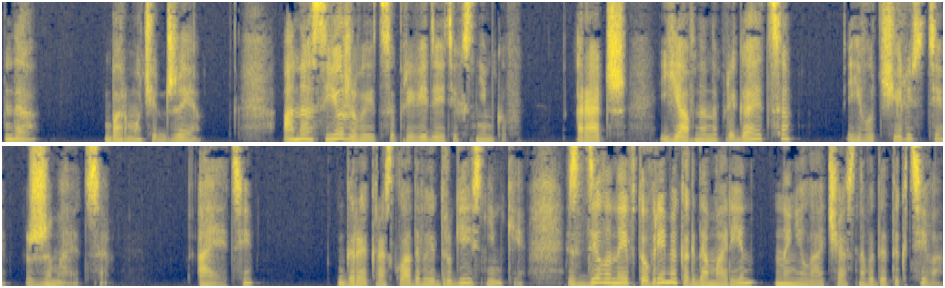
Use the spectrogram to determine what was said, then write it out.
«Да», — бормочет Джия. Она съеживается при виде этих снимков. Радж явно напрягается, его челюсти сжимаются. А эти? Грег раскладывает другие снимки, сделанные в то время, когда Марин наняла частного детектива.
